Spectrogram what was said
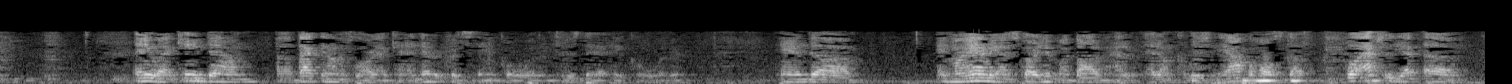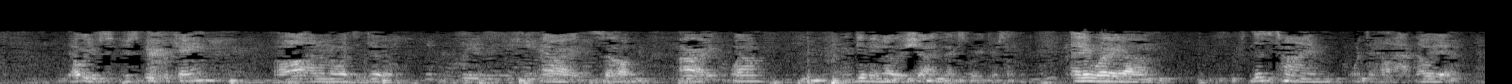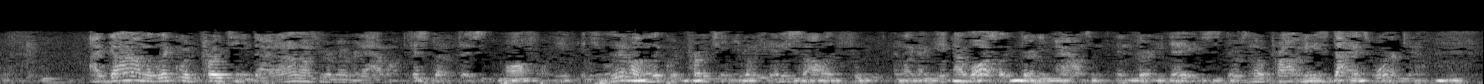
anyway, I came down, uh, back down to Florida. I, I never could stand cold weather. And to this day, I hate cold weather. And uh, in Miami, I started hitting my bottom. I had a head-on collision. The alcohol stuff. Well, actually, uh, oh, your, your speaker came. Oh, I don't know what to do. All right. So, all right. Well, give you another shot next week or something. Anyway, um, this time, what the hell happened? Oh yeah. I got on the liquid protein diet. I don't know if you remember that one. This stuff is awful. You, and you live on liquid protein. You don't eat any solid food. And like I, I lost like 30 pounds in, in 30 days. There was no problem. I mean, these diets work. You know.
